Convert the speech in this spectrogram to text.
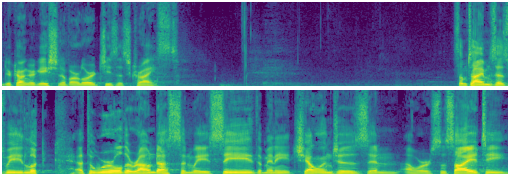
Dear congregation of our Lord Jesus Christ, sometimes as we look at the world around us and we see the many challenges in our society,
